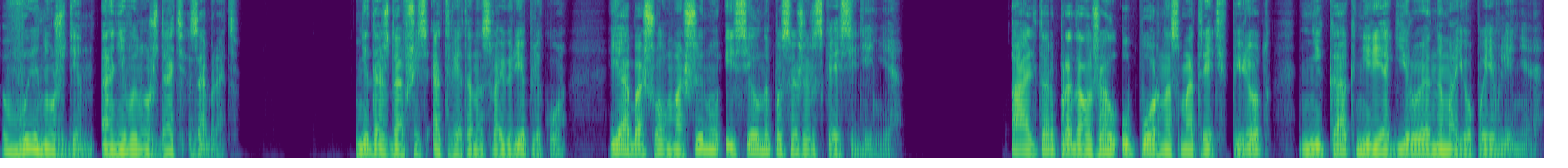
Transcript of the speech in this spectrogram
«Вынужден, а не вынуждать забрать». Не дождавшись ответа на свою реплику, я обошел машину и сел на пассажирское сиденье. Альтер продолжал упорно смотреть вперед, никак не реагируя на мое появление.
